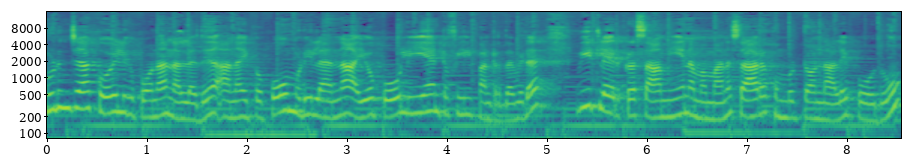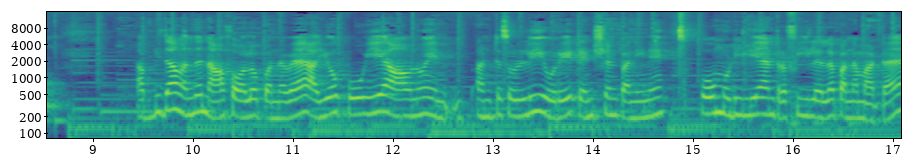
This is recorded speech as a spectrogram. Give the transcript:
முடிஞ்சால் கோயிலுக்கு போனால் நல்லது. ஆனால் இப்போ போக முடியலன்னா ஐயோ போலியேன்ட்டு ஃபீல் பண்ணுறத விட வீட்டில் இருக்கிற சாமியே நம்ம மனசார கும்பிட்டோம்னாலே போதும். அப்படி தான் வந்து நான் ஃபாலோ பண்ணுவேன். ஐயோ போயே ஆகணும். அன்ட்டு சொல்லி ஒரே டென்ஷன் பண்ணின்னு போக முடியலையான்ற ஃபீல் எல்லாம் பண்ண மாட்டேன்.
